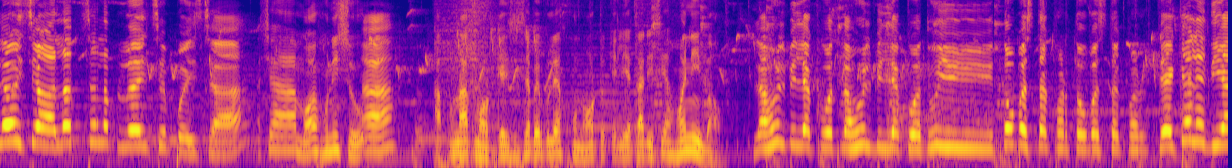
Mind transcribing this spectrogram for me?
লৈছে অলপ চলপ লৈছে পইচা। আচ্ছা মই শুনিছোঁ আপোনাক মৰ্গেজ হিচাপে বোলে সোণৰ টোকেলি এটা দিছে হয় বাৰু? লাহুল বিলাকুত লাহুল বিলাকুত উই তোবাস তক ফৰ তোবাস তক ফৰ টেকেলে দিয়া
